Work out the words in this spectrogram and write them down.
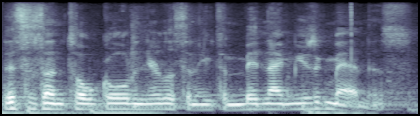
This is Untold Gold, and you're listening to Midnight Music Madness.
